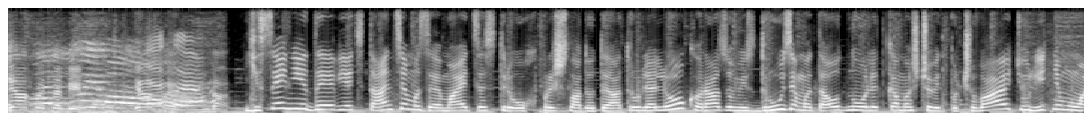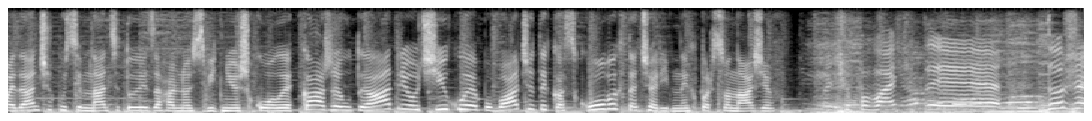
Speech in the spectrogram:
Дякую тобі. Дякую. Єсенії 9 танцями займається з трьох. Прийшла до театру ляльок разом із друзями та однолітками, що відпочивають у літньому майданчику 17-ї загальноосвітньої школи. Каже, у театрі очікує побачити казкових та чарівних персонажів. Хочу побачити дуже,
